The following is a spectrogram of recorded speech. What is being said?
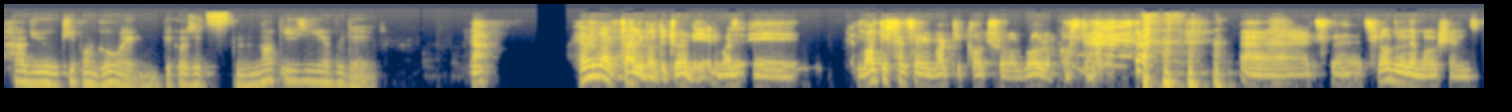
How do you keep on going? Because it's not easy every day. Yeah. Here's what I can tell you about the journey. It was a multisensory, multicultural roller coaster. uh, it's it's filled with emotions,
